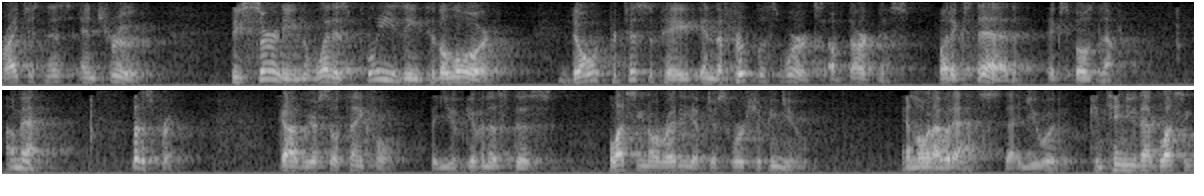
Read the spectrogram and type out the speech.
righteousness, and truth, discerning what is pleasing to the Lord. Don't participate in the fruitless works of darkness, but instead expose them. Amen. Let us pray. God, we are so thankful that you have given us this blessing already of just worshiping you. And Lord, I would ask that you would continue that blessing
